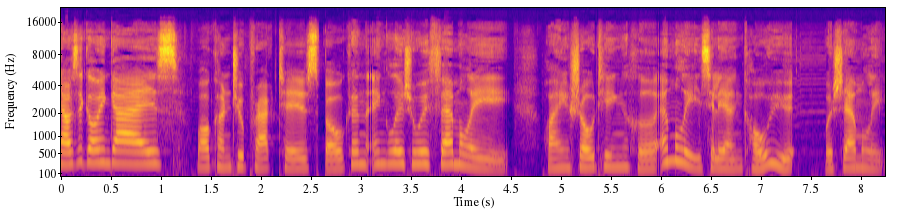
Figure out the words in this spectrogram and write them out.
how's it going, guys? Welcome to practice spoken English with Emily. 欢迎收听和 Emily 一起练口语。我是 Emily。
